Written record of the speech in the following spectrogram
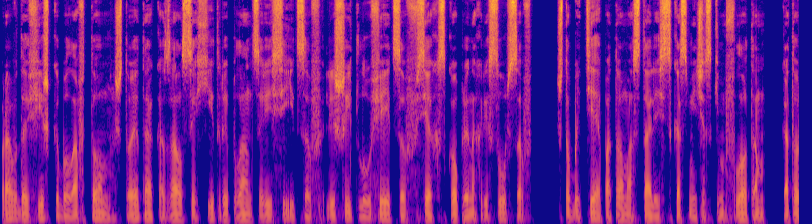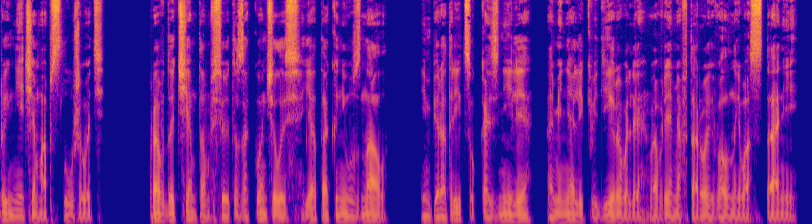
Правда, фишка была в том, что это оказался хитрый план царесийцев лишить луфейцев всех скопленных ресурсов, чтобы те потом остались с космическим флотом, который нечем обслуживать. Правда, чем там все это закончилось, я так и не узнал. Императрицу казнили, а меня ликвидировали во время второй волны восстаний.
